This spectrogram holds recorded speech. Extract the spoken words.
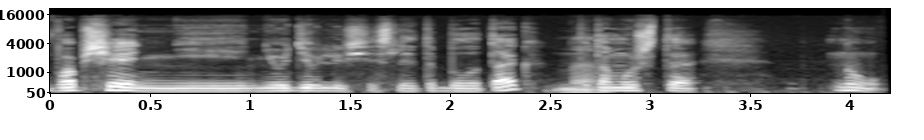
Вообще не, не удивлюсь, если это было так, Да. потому что, ну,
